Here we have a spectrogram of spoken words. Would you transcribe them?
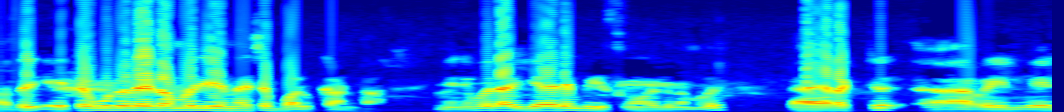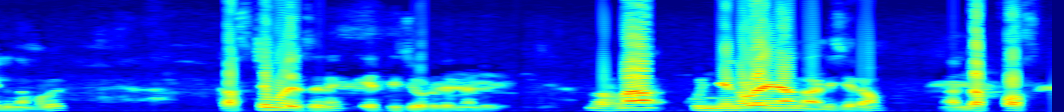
അത് ഏറ്റവും കൂടുതലായിട്ട് നമ്മൾ ചെയ്യുന്ന വെച്ചാൽ ബൾക്കാണ് മിനിമം ഒരു അയ്യായിരം പീസ് മുതൽ നമ്മൾ ഡയറക്റ്റ് റെയിൽവേയിൽ നമ്മൾ കസ്റ്റമേഴ്സിന് എത്തിച്ചു കൊടുക്കുന്നുണ്ട്. എന്ന് പറഞ്ഞാൽ കുഞ്ഞുങ്ങളെ ഞാൻ കാണിച്ചു തരാം നല്ല ഫസ്റ്റ്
